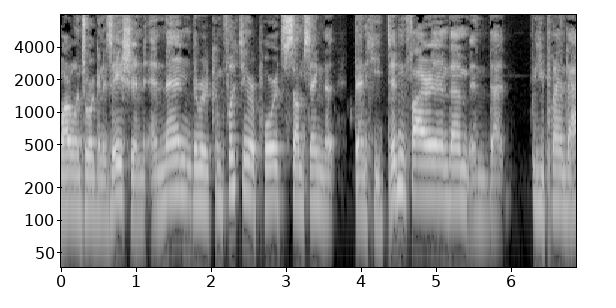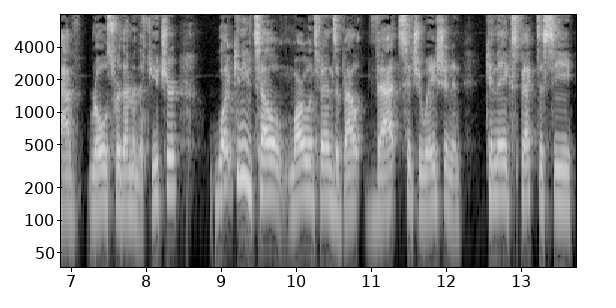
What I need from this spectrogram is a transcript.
Marlins organization, and then there were conflicting reports. Some saying that then he didn't fire them and that he planned to have roles for them in the future. What can you tell Marlins fans about that situation and can they expect to see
